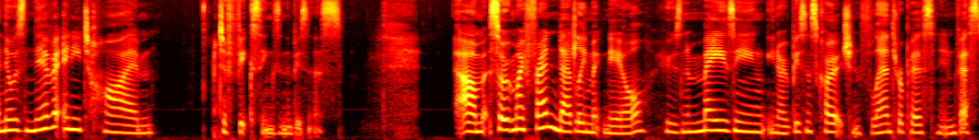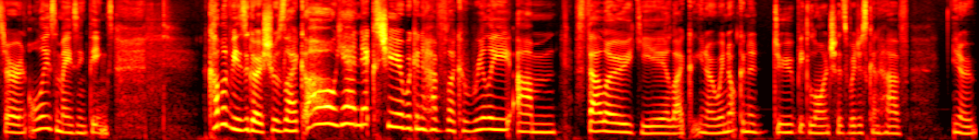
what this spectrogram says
And there was never any time to fix things in the business. Um, so my friend Natalie MacNeil, who's an amazing, you know, business coach and philanthropist and investor and all these amazing things, couple of years ago, she was like, "Oh yeah, next year we're going to have like a really um, fallow year. Like you know, we're not going to do big launches. We're just going to have, you know,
